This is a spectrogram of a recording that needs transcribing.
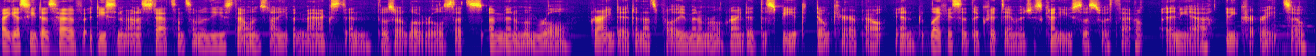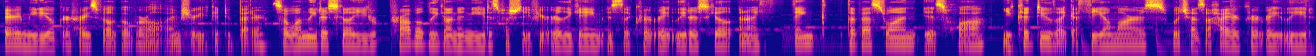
I guess he does have a decent amount of stats on some of these. That one's not even maxed, and those are low rolls. That's a minimum roll grinded, and that's probably a minimum roll grinded. The speed don't care about, and like I said, the crit damage is kind of useless without any uh, any crit rate. So very mediocre Hraesvelg overall. I'm sure you could do better. So one leader skill you're probably gonna need, especially if you're early game, is the crit rate leader skill, and I think the best one is Hwa. You could do like a Theomars, which has a higher crit rate lead,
